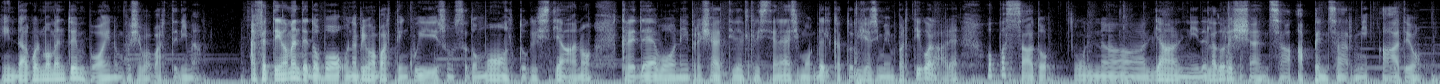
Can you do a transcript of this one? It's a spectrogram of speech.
in, da quel momento in poi non faceva parte di me. Effettivamente dopo una prima parte in cui sono stato molto cristiano, credevo nei precetti del cristianesimo, del cattolicesimo in particolare, ho passato un, uh, gli anni dell'adolescenza a pensarmi ateo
